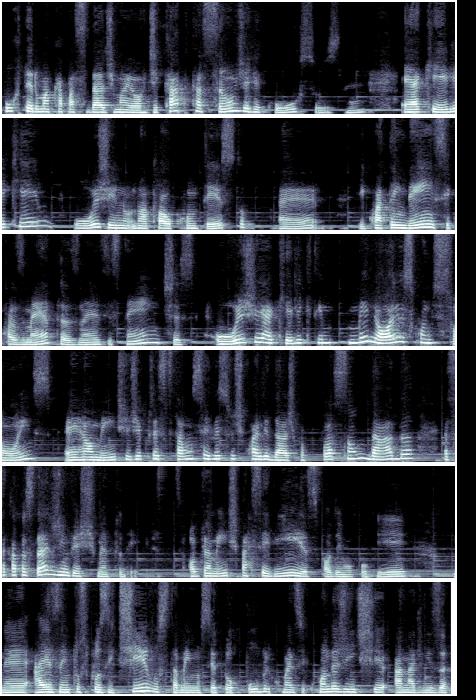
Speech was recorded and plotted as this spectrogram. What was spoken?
por ter uma capacidade maior de captação de recursos, né, é aquele que hoje, no, no atual contexto, é, e com a tendência e com as metas né, existentes, hoje é aquele que tem melhores condições é, realmente de prestar um serviço de qualidade para a população, dada essa capacidade de investimento deles. Obviamente, parcerias podem ocorrer, né? Há exemplos positivos também no setor público, mas quando a gente analisa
